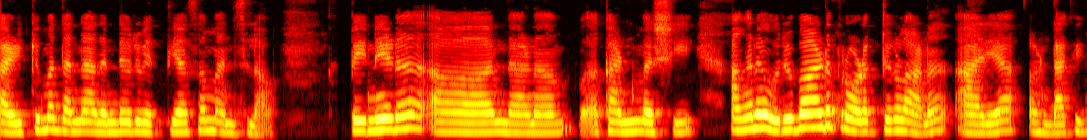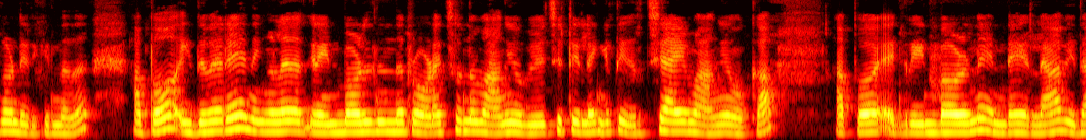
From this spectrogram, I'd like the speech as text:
കഴിക്കുമ്പോൾ തന്നെ അതിന്റെ ഒരു വ്യത്യാസം മനസ്സിലാവും. പിന്നീട് എന്താണ് കൺമഷി അങ്ങനെ ഒരുപാട് പ്രോഡക്റ്റുകളാണ് ആര്യ ഉണ്ടാക്കിക്കൊണ്ടിരിക്കുന്നത്. അപ്പോൾ ഇതുവരെ നിങ്ങൾ ഗ്രീൻ ബൗളിൽ നിന്ന് പ്രോഡക്റ്റ്സ് ഒന്നും വാങ്ങി ഉപയോഗിച്ചിട്ടില്ലെങ്കിൽ തീർച്ചയായും വാങ്ങി നോക്കുക അപ്പോൾ ഗ്രീൻ ബൗളിന് എന്റെ എല്ലാവിധ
